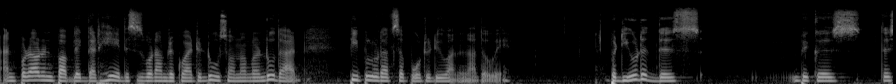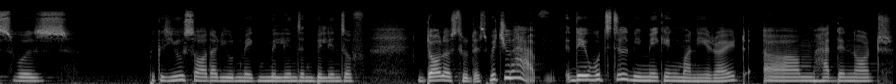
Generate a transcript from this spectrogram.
and put out in public that, hey, this is what I'm required to do, so I'm not going to do that, people would have supported you in another way. But you did this because this was because you saw that you'd make millions and billions of dollars through this, which you have, they would still be making money, right? Um, had they not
